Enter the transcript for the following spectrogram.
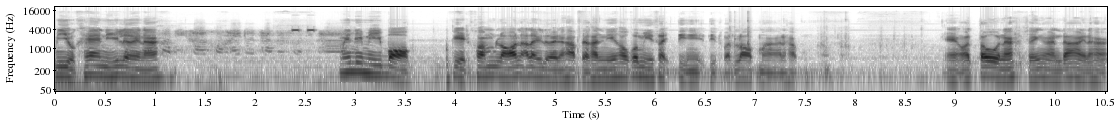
มีอยู่แค่นี้เลยนะ ไม่ได้มีบอก เกรดความร้อนอะไรเลยนะครับ แต่คันนี้เขาก็มีใส่ติดติดวัดรอบมานะครับแอร์ออโต้นะใช้งานได้นะฮะ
